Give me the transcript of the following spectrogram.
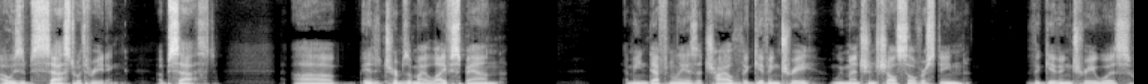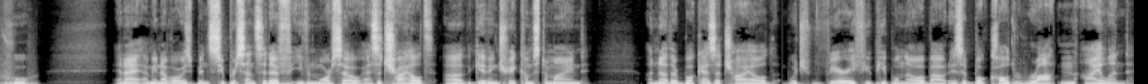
I was obsessed with reading, obsessed. Uh, in terms of my lifespan, I mean, definitely as a child, The Giving Tree. We mentioned Shel Silverstein. The Giving Tree was whew. And I, I mean, I've always been super sensitive, even more so as a child. Uh, the Giving Tree comes to mind. Another book as a child, which very few people know about, is a book called Rotten Island.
